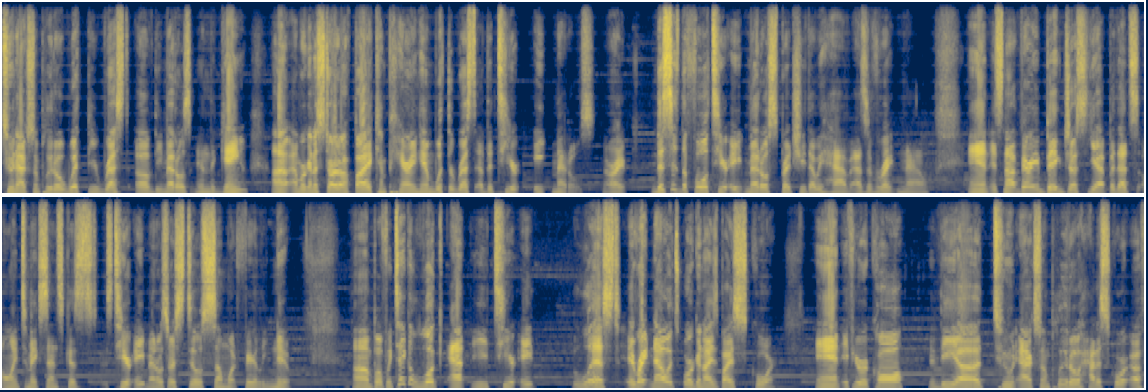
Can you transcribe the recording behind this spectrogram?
Tunax and Pluto with the rest of the medals in the game. Uh, and we're going to start off by comparing him with the rest of the Tier 8 medals. Alright, this is the full Tier 8 medal spreadsheet that we have as of right now. And it's not very big just yet, but that's only to make sense because Tier 8 medals are still somewhat fairly new. Um, but if we take a look at the Tier 8 list, it, right now it's organized by score. And if you recall, the uh, Toon Axon Pluto had a score of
